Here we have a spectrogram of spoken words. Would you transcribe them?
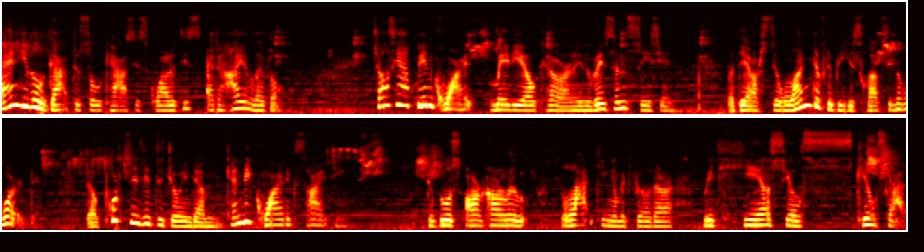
and he will get to showcase his qualities at a higher level. Chelsea have been quite mediocre in recent seasons, but they are still one of the biggest clubs in the world. The opportunity to join them can be quite exciting. The Blues are currently lacking a midfielder with his skill set,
